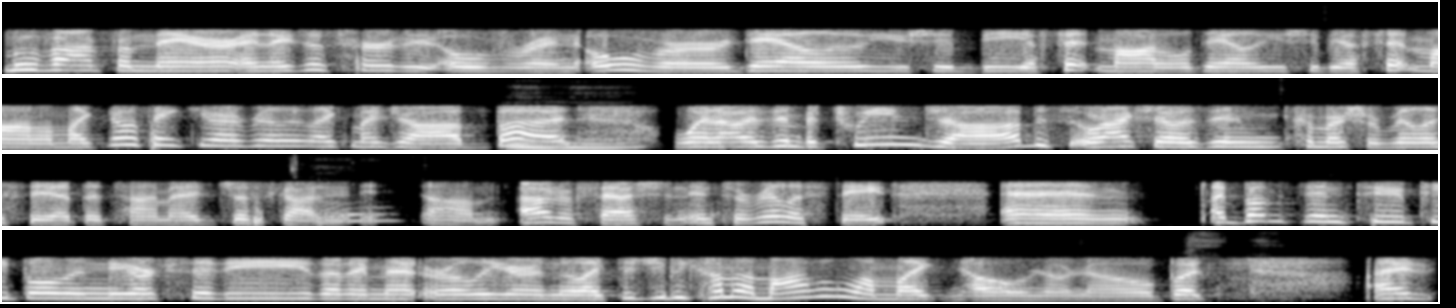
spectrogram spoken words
move on from there and I just heard it over and over, Dale, you should be a fit model, Dale, you should be a fit model. I'm like, No, thank you, I really like my job. But mm-hmm. when I was in between jobs or actually I was in commercial real estate at the time. I had just gotten oh. um, out of fashion into real estate, and I bumped into people in New York City that I met earlier, and they're like, "Did you become a model?" I'm like, "No, no, no." But I had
